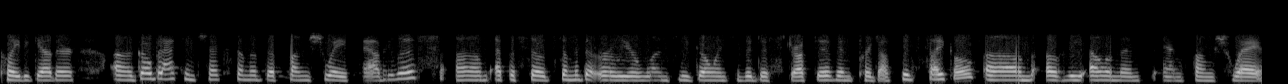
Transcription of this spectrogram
play together, uh, go back and check some of the Feng Shui Fabulous um, episodes. Some of the earlier ones, we go into the destructive and productive cycles um, of the elements and Feng Shui.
